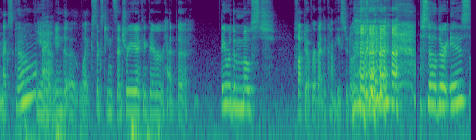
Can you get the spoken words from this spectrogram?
Mexico uh, Yeah. in the like 16th century. I think they were had the, they were the most fucked over by the conquistadors. so there is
